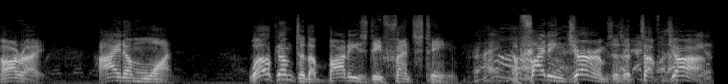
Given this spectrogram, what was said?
All right, item one. Welcome to the Bodies Defense Team. Now, fighting germs is a tough job,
